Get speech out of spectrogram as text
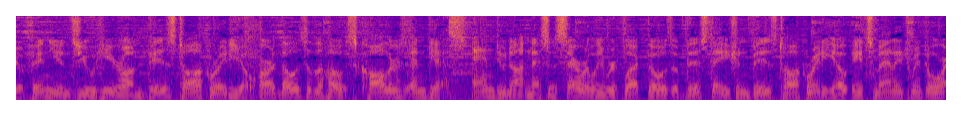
The opinions you hear on Biz Talk Radio are those of the hosts, callers, and guests, and do not necessarily reflect those of this station, Biz Talk Radio, its management, or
